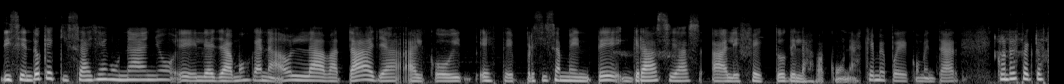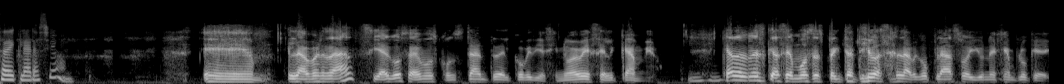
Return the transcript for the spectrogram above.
diciendo que quizás ya en un año eh, le hayamos ganado la batalla al COVID este, precisamente gracias al efecto de las vacunas. ¿Qué me puede comentar con respecto a esta declaración? Eh, la verdad, si algo sabemos constante del COVID-19 es el cambio. Cada vez que hacemos expectativas a largo plazo, y un ejemplo que,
